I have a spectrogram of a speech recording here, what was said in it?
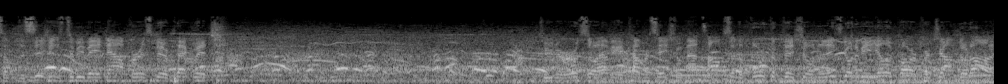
Some decisions to be made now for Ismir Pekmic. Urso having a conversation with Matt Thompson, the fourth official, and it is going to be a yellow card for Jhon Duran.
